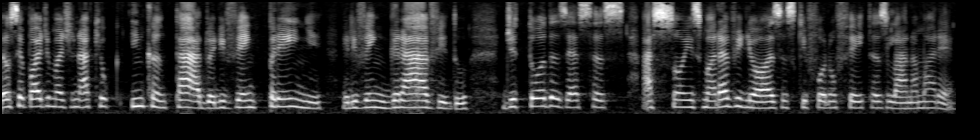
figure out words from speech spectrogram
Então você pode imaginar que o encantado, ele vem prenhe, ele vem grávido de todas essas ações maravilhosas que foram feitas lá na Maré.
